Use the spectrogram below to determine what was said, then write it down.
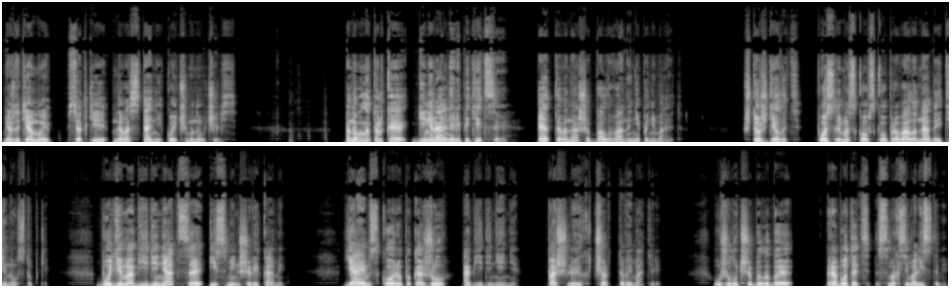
Между тем мы все-таки на восстании кое-чему научились. Оно было только генеральной репетицией. Этого наши болваны не понимают. Что ж делать? После московского провала надо идти на уступки. Будем объединяться и с меньшевиками. Я им скоро покажу объединение. Пошлю их чертовой матери. Уж лучше было бы работать с максималистами.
